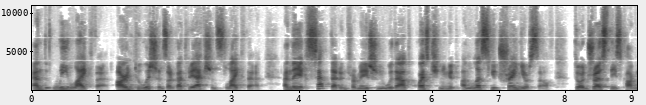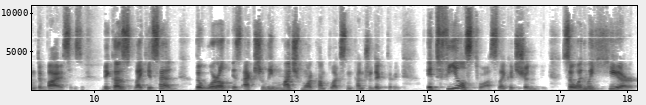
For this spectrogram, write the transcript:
And we like that. Our intuitions, our gut reactions like that. And they accept that information without questioning it unless you train yourself to address these cognitive biases. Because, like you said, the world is actually much more complex and contradictory. It feels to us like it shouldn't be. So when we hear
